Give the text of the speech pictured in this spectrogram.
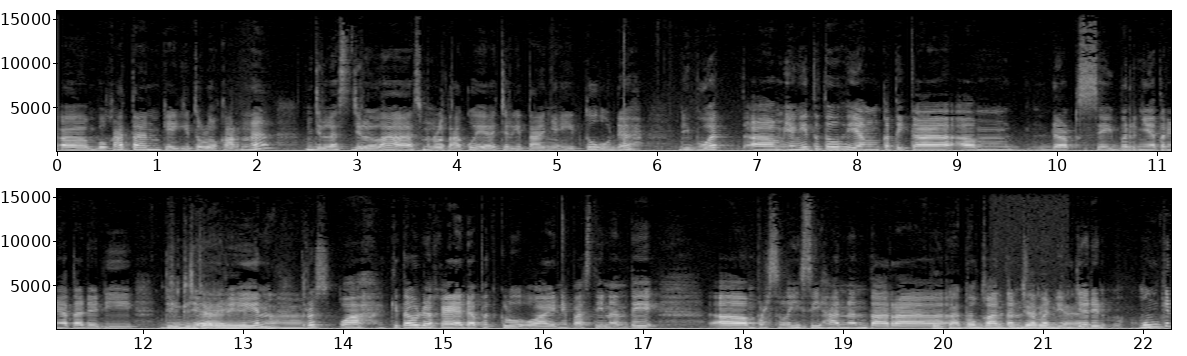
eh, Bokatan kayak gitu loh? Karena jelas-jelas menurut aku ya ceritanya itu udah dibuat em, yang itu tuh yang ketika em, dark sabernya ternyata ada di Di Dinjarin, Dinjarin, ah. terus wah kita udah kayak dapet clue wah ini pasti nanti em, perselisihan antara Bokatan sama Bokatan sama Dinjarin, kan? Mungkin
